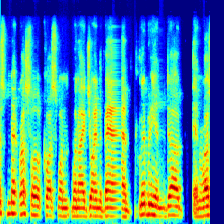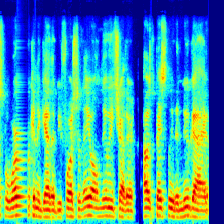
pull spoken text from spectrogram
First met Russell, of course, when when I joined the band. Liberty and Doug and Russ were working together before, so they all knew each other. I was basically the new guy.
